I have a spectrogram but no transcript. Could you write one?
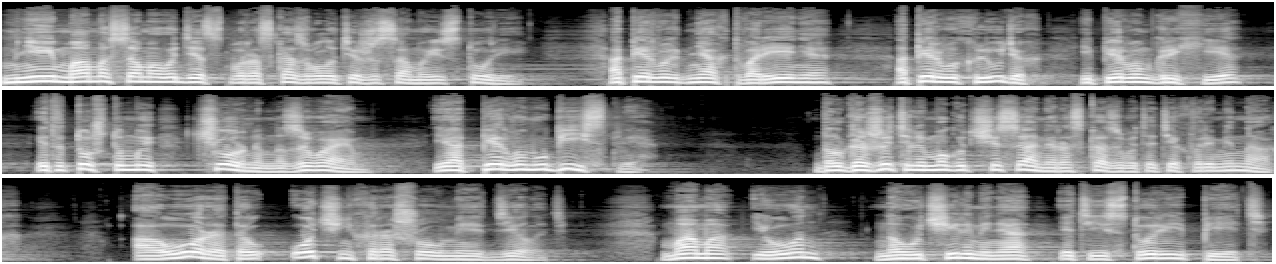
Мне и мама с самого детства рассказывала те же самые истории. О первых днях творения, о первых людях и первом грехе. Это то, что мы черным называем. И о первом убийстве – Долгожители могут часами рассказывать о тех временах, а Ор это очень хорошо умеет делать. Мама и он научили меня эти истории петь.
